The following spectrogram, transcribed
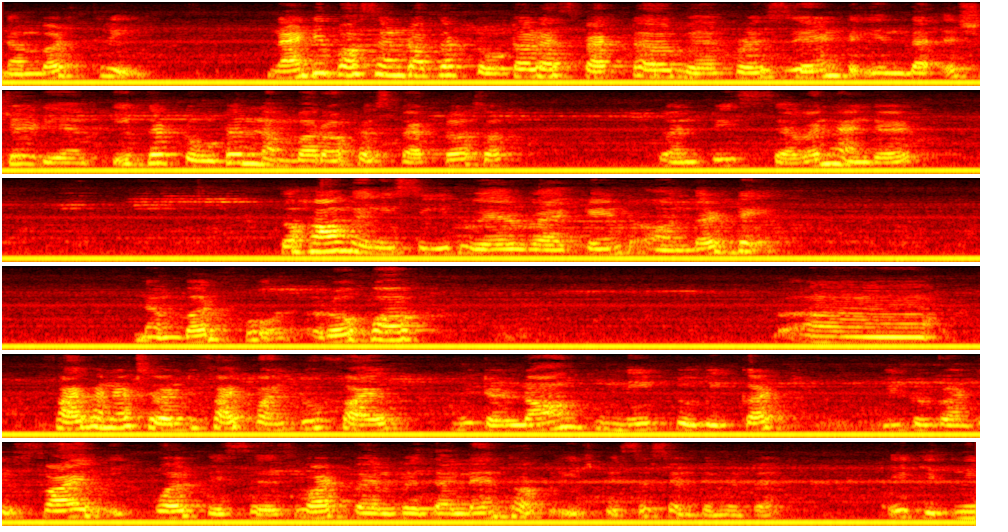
number three ninety percent of the total spectator were present in the stadium if the total number of spectators of twenty seven hundred तो how many seat were vacant on the day number four rope of 575.25 meter long, need to be cut into 25 equal pieces. What will be the length of each piece? Centimeter? ये कितनी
